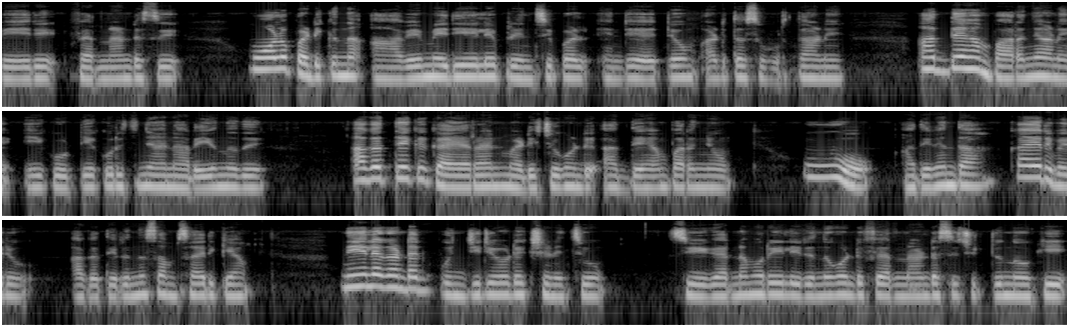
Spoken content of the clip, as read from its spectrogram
പേര് ഫെർണാണ്ടസ്. മോൾ പഠിക്കുന്ന ആവേമേരിയയിലെ പ്രിൻസിപ്പൾ എന്റെ ഏറ്റവും അടുത്ത സുഹൃത്താണ്. അദ്ദേഹം പറഞ്ഞാണ് ഈ കുട്ടിയെക്കുറിച്ച് ഞാൻ അറിയുന്നത്. അകത്തേക്ക് കയറാൻ മടിച്ചുകൊണ്ട് അദ്ദേഹം പറഞ്ഞു ഊവോ അതിനെന്താ? കയറി വരൂ അകത്തിരുന്ന് സംസാരിക്കാം. നീലകണ്ഠൻ പുഞ്ചിരിയോടെ ക്ഷണിച്ചു. സ്വീകരണ മുറിയിൽ ഇരുന്നു കൊണ്ട് ഫെർണാണ്ടസ് ചുറ്റും നോക്കി.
